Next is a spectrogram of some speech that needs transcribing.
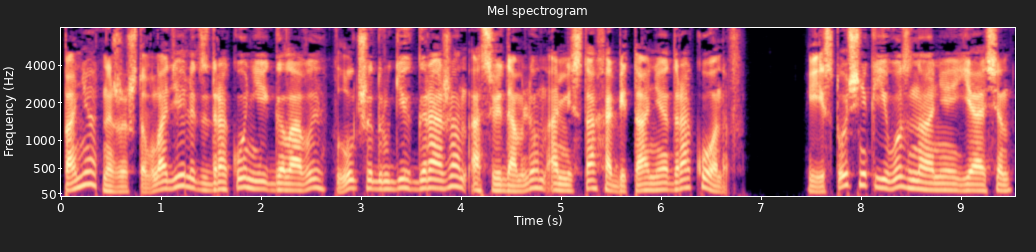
Понятно же, что владелец драконьей головы лучше других горожан осведомлен о местах обитания драконов. И источник его знания ясен.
